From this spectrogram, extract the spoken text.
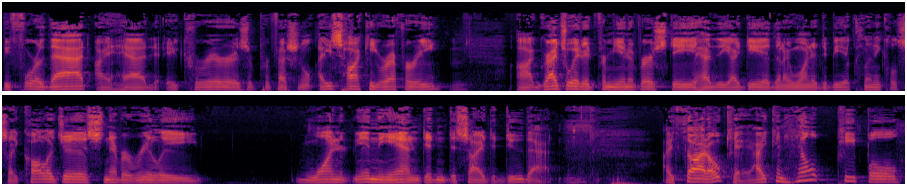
before that, I had a career as a professional ice hockey referee. Mm. Uh, graduated from university, had the idea that I wanted to be a clinical psychologist. Never really wanted, in the end, didn't decide to do that. Mm-hmm. I thought, okay, I can help people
